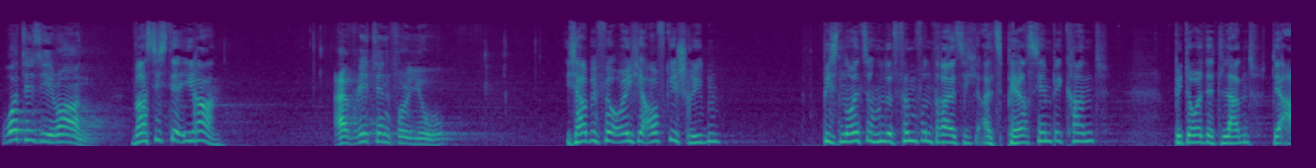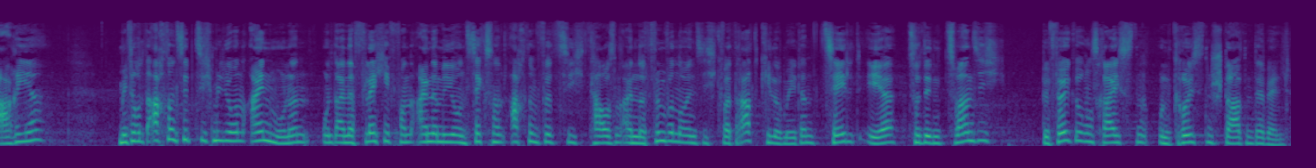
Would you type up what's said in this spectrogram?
What is Iran? Was ist der Iran? I've written for you Ich habe für euch aufgeschrieben, bis 1935 als Persien bekannt, bedeutet Land der Arier, mit rund 78 Millionen Einwohnern und einer Fläche von 1.648.195 Quadratkilometern zählt er zu den 20 bevölkerungsreichsten und größten Staaten der Welt.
